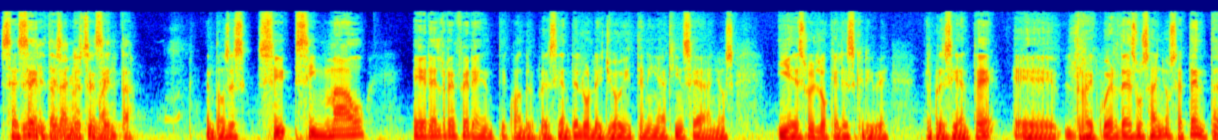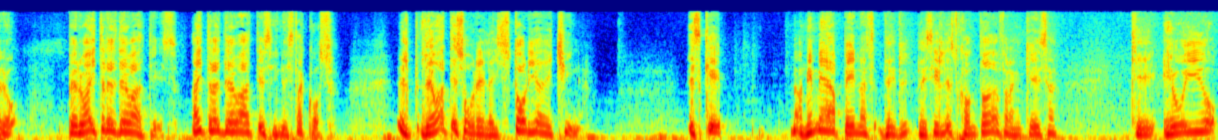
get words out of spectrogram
60. Desde el si no año estoy mal. 60. Entonces, si, Mao era el referente cuando el presidente lo leyó y tenía 15 años, y eso es lo que él escribe, el presidente eh, recuerda esos años 70. Pero, pero hay tres debates, hay tres debates en esta cosa. El debate sobre la historia de China. Es que a mí me da pena de- decirles con toda franqueza que he oído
